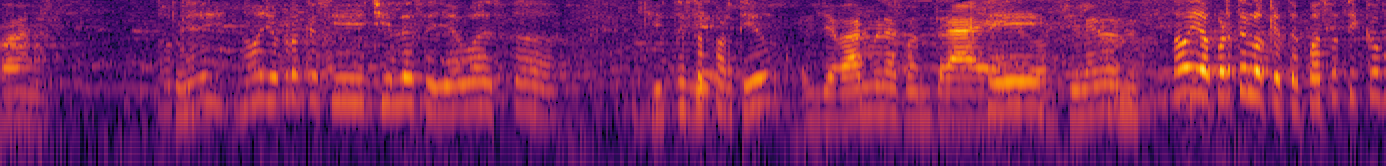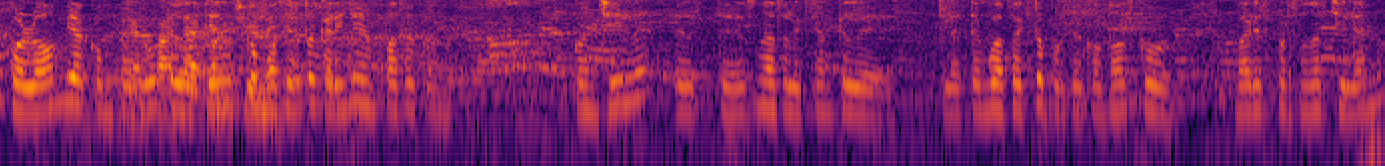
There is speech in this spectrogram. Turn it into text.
va a ganar. Ok, no, yo creo que sí, Chile se lleva esta, Dijiste este partido. El llevarme la contraria. Sí. Los chilenos. No, y aparte lo que te pasa a ti con Colombia, con Perú, que le tienes como cierto cariño, me pasa con, con Chile. Este, es una selección que le, que le tengo afecto porque conozco varias personas chilenas.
